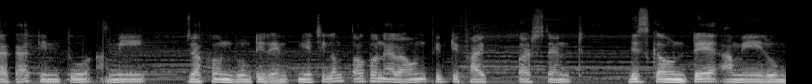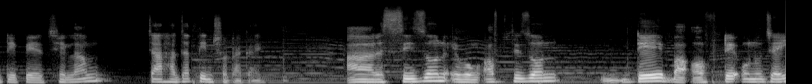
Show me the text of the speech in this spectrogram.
টাকা, কিন্তু আমি যখন রুমটি রেন্ট নিয়েছিলাম, তখন অ্যারাউন্ড ফিফটি ফাইভ পার্সেন্ট ডিসকাউন্টে আমি রুমটি পেয়েছিলাম চার হাজার তিনশো টাকায়। আর সিজন এবং অফ সিজন ডে বা অফ ডে অনুযায়ী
